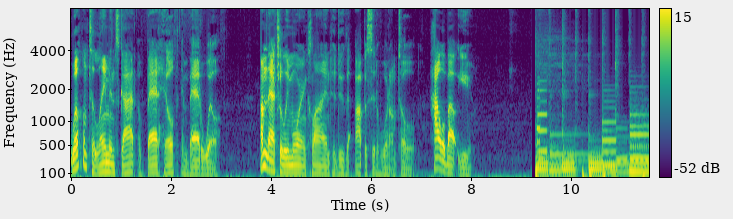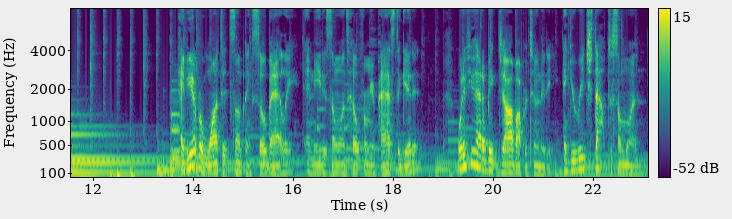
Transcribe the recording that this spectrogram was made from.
Welcome to Layman's Guide of Bad Health and Bad Wealth. I'm naturally more inclined to do the opposite of what I'm told. How about you? Have you ever wanted something so badly and needed someone's help from your past to get it? What if you had a big job opportunity and you reached out to someone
